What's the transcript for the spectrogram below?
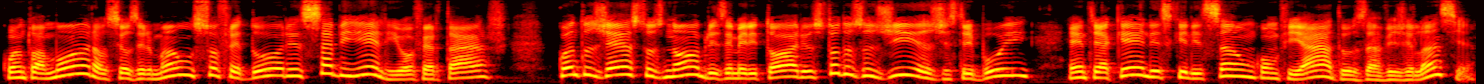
quanto amor aos seus irmãos sofredores sabe ele ofertar, quantos gestos nobres e meritórios todos os dias distribui entre aqueles que lhe são confiados à vigilância?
